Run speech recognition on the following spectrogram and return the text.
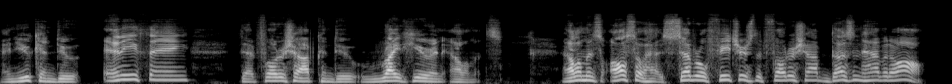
and you can do anything that Photoshop can do right here in Elements. Elements also has several features that Photoshop doesn't have at all.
